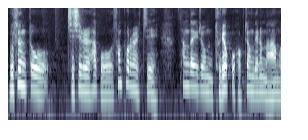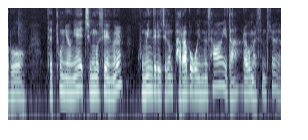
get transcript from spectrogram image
무슨 또 지시를 하고 선포를 할지 상당히 좀 두렵고 걱정되는 마음으로 대통령의 직무 수행을 국민들이 지금 바라보고 있는 상황이다라고 말씀드려요.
